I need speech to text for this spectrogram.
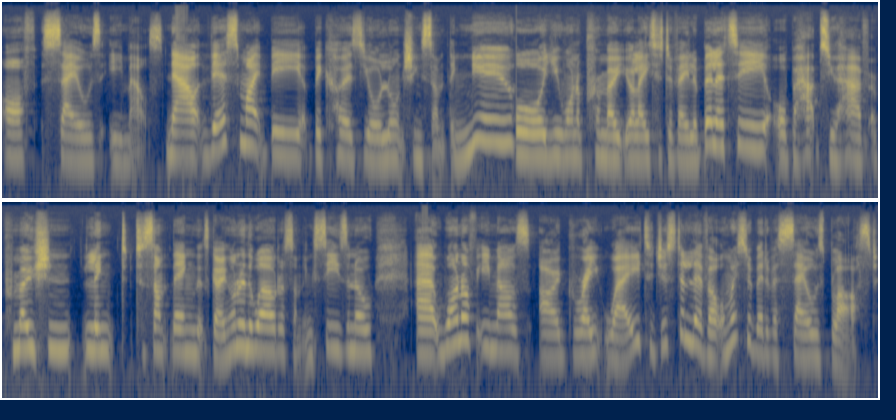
off sales emails. Now, this might be because you're launching something new, or you want to promote your latest availability, or perhaps you have a promotion linked to something that's going on in the world or something seasonal. Uh, one off emails are a great way to just deliver almost a bit of a sales blast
